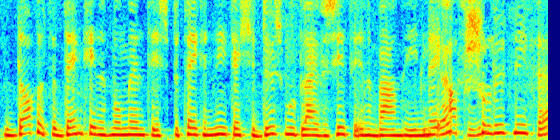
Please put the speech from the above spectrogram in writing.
dat het het denken in het moment is, betekent niet dat je dus moet blijven zitten in een baan die je niet Nee, leuk vindt. absoluut niet, hè?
